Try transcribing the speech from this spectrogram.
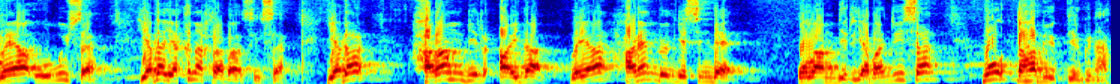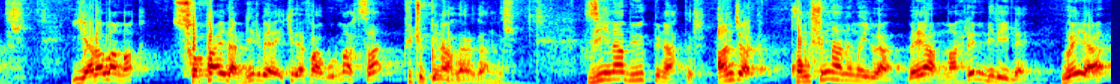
veya oğluysa ya da yakın akrabasıysa ya da haram bir ayda veya harem bölgesinde olan bir yabancıysa bu daha büyük bir günahtır. Yaralamak, sopayla bir veya iki defa vurmaksa küçük günahlardandır. Zina büyük günahtır. Ancak komşunun hanımıyla veya mahrem biriyle veya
